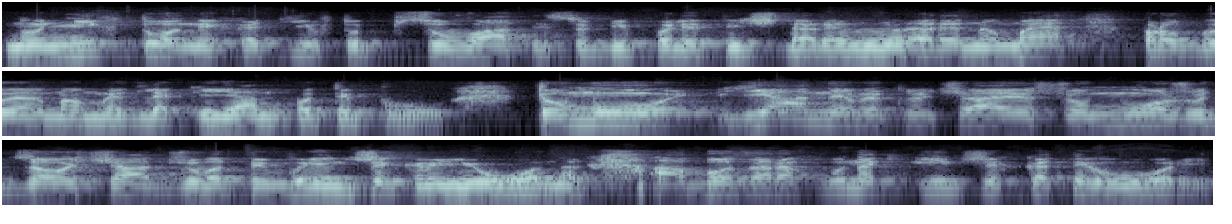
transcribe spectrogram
ну ніхто не хотів тут псувати собі політичне рен- реноме проблемами для киян по теплу. Тому я не виключаю, що можуть заощаджувати в інших регіонах або за рахунок інших категорій.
